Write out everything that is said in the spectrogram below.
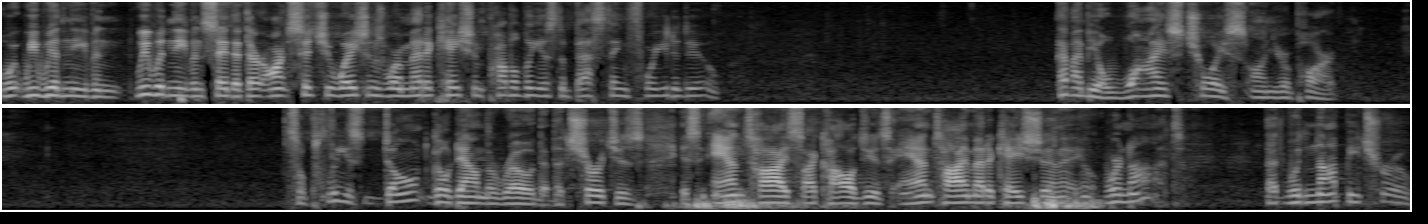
We, we, wouldn't even we wouldn't even say that there aren't situations where medication probably is the best thing for you to do. That might be a wise choice on your part. So please don't go down the road that the church is, is anti psychology, it's anti medication. We're not. That would not be true.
